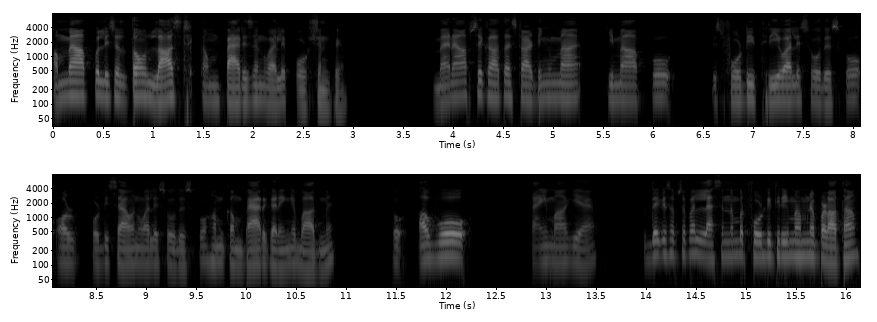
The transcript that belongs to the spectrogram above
अब मैं आपको ले चलता हूँ लास्ट कंपैरिजन वाले पोर्शन पे। मैंने आपसे कहा था स्टार्टिंग में कि मैं आपको इस 43 वाले सोदिस को और 47 वाले सोदिस को हम कंपेयर करेंगे बाद में। तो अब वो टाइम आ गया है। तो देखिए सबसे पहले लेसन नंबर 43 में हमने पढ़ा था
